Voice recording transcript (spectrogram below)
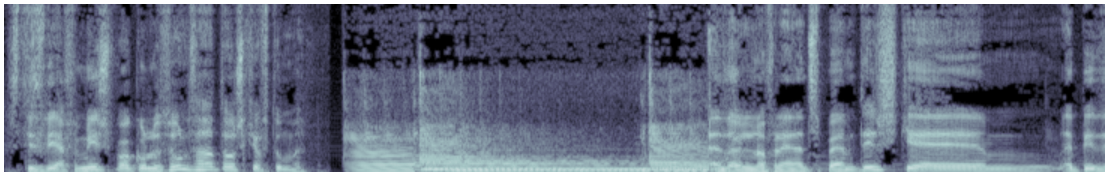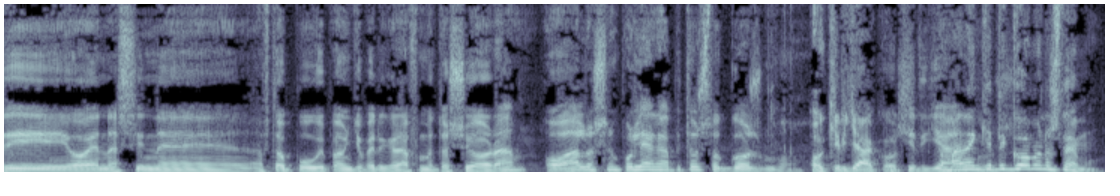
Στις διαφημίσεις που ακολουθούν θα το σκεφτούμε. Εδώ η Ελληνοφρένα της Πέμπτης και μ, επειδή ο ένας είναι αυτό που είπαμε και περιγράφουμε τόση ώρα, ο άλλος είναι πολύ αγαπητός στον κόσμο. Ο Κυριάκος. Κυριάκος. Μα είναι και την κόμενο θέμου.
